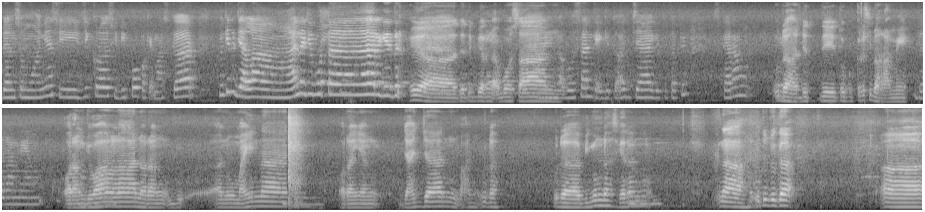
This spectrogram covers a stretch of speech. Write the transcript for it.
Dan semuanya si Zikro si Dipo pakai masker. Mungkin kita jalan aja muter gitu. Iya jadi biar nggak bosan. Nggak bosan kayak gitu aja gitu. Tapi sekarang udah di, di tuku keris sudah rame. Udah rame yang orang jualan orang ju- anu mainan orang yang jajan banyak udah. Udah bingung dah sekarang. Nah itu juga eh,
